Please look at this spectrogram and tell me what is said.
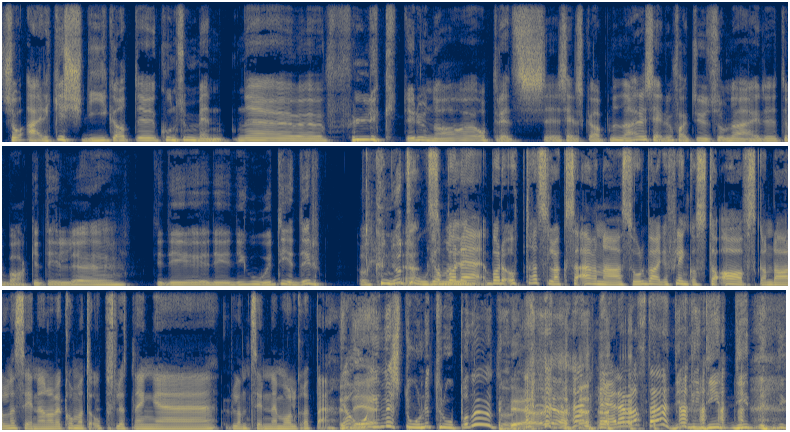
så er det ikke slik at eh, konsumentene eh, flykter unna oppdrettsselskapene der. Det ser jo faktisk ut som det er tilbake til, eh, til de, de, de gode tider. Og kunne jo tro Så både, både oppdrettslaks og Erna Solberg er flinke å stå av skandalene sine når det kommer til oppslutning eh, blant sine målgruppe. Ja, Det- og investorene tror på det, vet du! Det er det verste! De, de, de, de, de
